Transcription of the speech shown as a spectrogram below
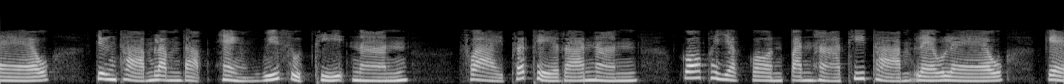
แล้ว จึงถามลำดับแห่งวิสุทธินั้น ฝ่ายพระเถระนั้น ก็พยากรณ์ปัญหาที่ถามแล้วแล้ว แก่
